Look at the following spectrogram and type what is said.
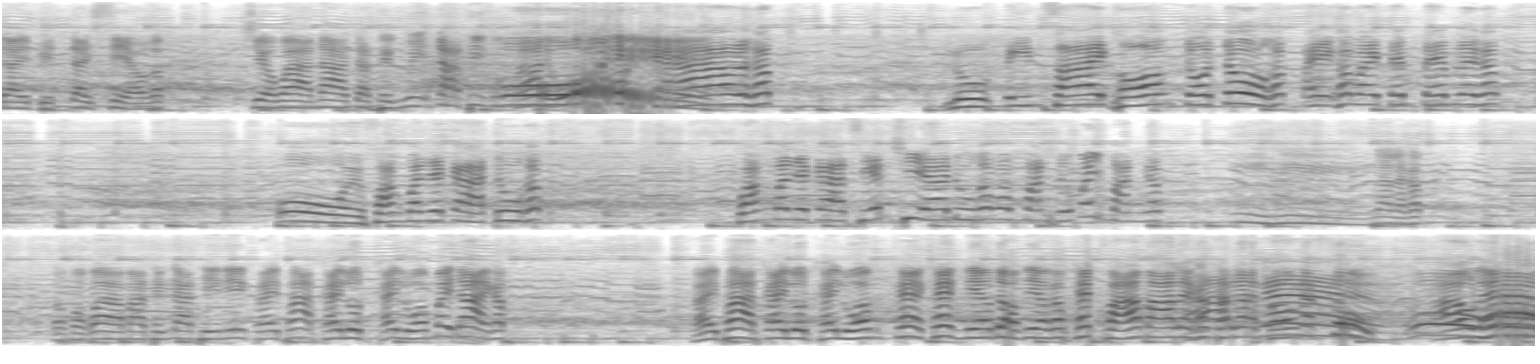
ได้บิดได้เสี่ยวครับ เชื่อว่าน่าจะถึงวินาทีสุดโอ้ท้ายเอาแล้วครับ ลูกตีนซ้ายของโจโจ้ครับเตะเข้าไปเต็มๆเลยครับ โอ้ย ฟังบรรยากาศดูครับ ฟังบรรยากาศเสียงเชียร์ดูครับว่ามันหรือไม่มันครับอื้อหือนั่นแหละครับ ต้องบอกว่ามาถึงนาทีนี้ใครพลาดใครหลุดใครหลวมไม่ได้ครับ ใครพลาดใครหลุดใครหลวมแค่แข้งเดียวดอกเดียวครับแข้งขวามาเลยครับทางด้านของนักสู้โอ้เอาแล้ว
